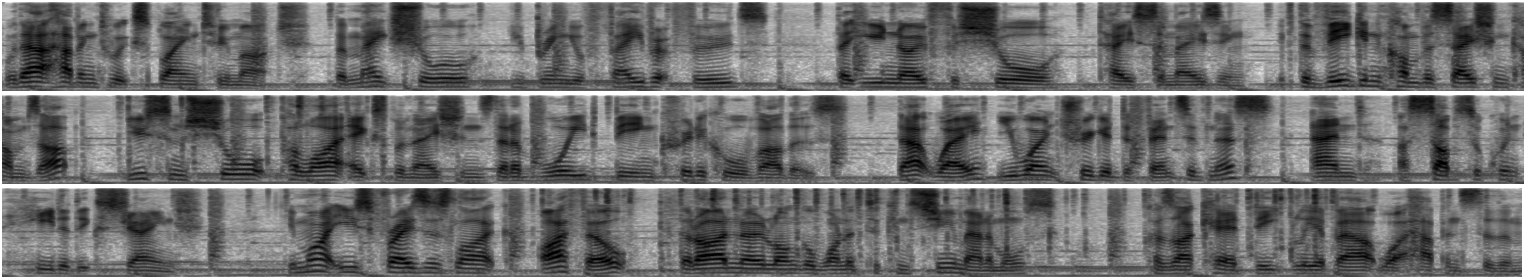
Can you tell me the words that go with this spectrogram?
without having to explain too much. But make sure you bring your favourite foods that you know for sure tastes amazing. If the vegan conversation comes up, use some short, polite explanations that avoid being critical of others. That way, you won't trigger defensiveness and a subsequent heated exchange. You might use phrases like, I felt that I no longer wanted to consume animals because I care deeply about what happens to them.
